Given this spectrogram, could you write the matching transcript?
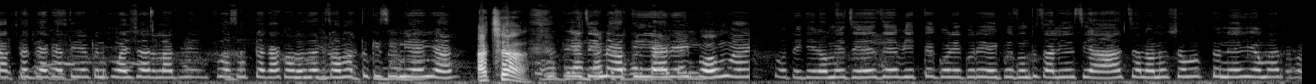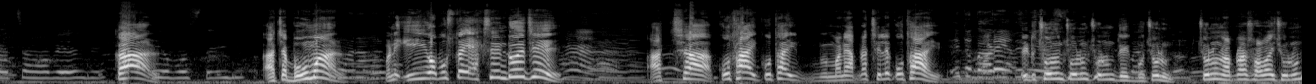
ডাক্তার দেখাতে এখন পয়সা লাগবে প্রচুর টাকা খরচ আমার তো কিছু নেই আর। আচ্ছা। এই যে নাতি আর এই বৌমা প্রতি গ্রামে যে যে ভিক্ষা করে করে এই পর্যন্ত চালিয়েছি আর চালানোর সমর্থ নেই আমার। বাচ্চা হবে কার? আচ্ছা বৌমার? মানে এই অবস্থায় অ্যাক্সিডেন্ট হয়েছে? আচ্ছা কোথায় কোথায়? মানে আপনার ছেলে কোথায়? একটু চলুন চলুন চলুন দেখব চলুন। চলুন আপনারা সবাই চলুন।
